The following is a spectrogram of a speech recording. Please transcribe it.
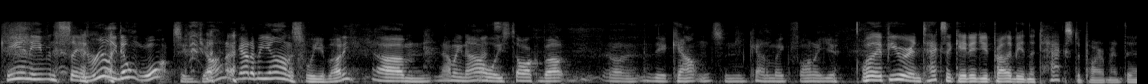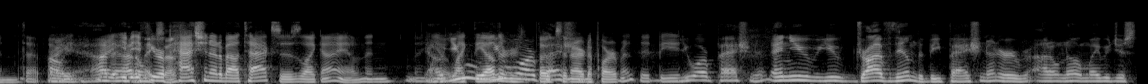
Can't even say it. Really don't want to, John. I got to be honest with you, buddy. Um, I mean, I always talk about uh, the accountants and kind of make fun of you. Well, if you were intoxicated, you'd probably be in the tax department then. That, Oh, right? yeah. I- Right. I if don't if you were so. passionate about taxes like I am, then you know, you- like the other folks in our department, it'd be You are passionate, and you you drive them to be passionate, or I don't know, maybe just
